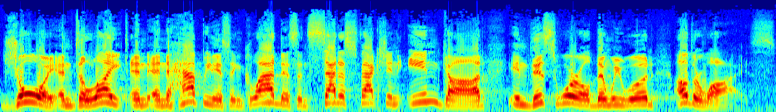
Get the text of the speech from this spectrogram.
joy and delight and, and happiness and gladness and satisfaction in God in this world than we would otherwise.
